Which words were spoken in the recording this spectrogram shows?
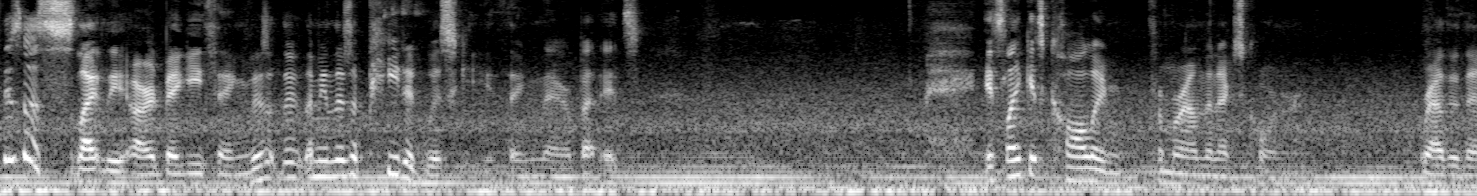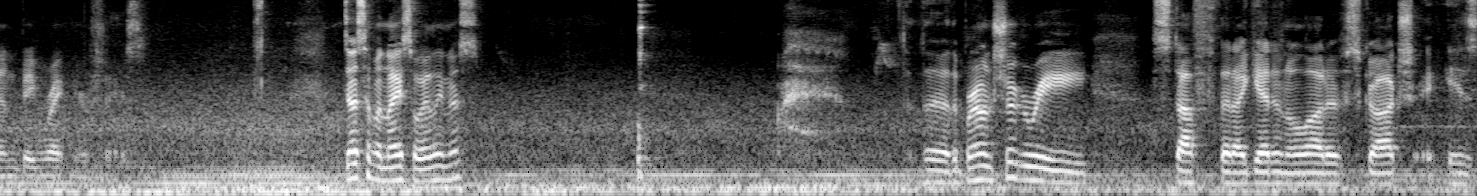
This is a slightly Ardbeggy thing. There's, there, I mean, there's a peated whiskey thing there, but it's it's like it's calling from around the next corner, rather than being right in your face. It does have a nice oiliness. The the brown sugary stuff that I get in a lot of scotch is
